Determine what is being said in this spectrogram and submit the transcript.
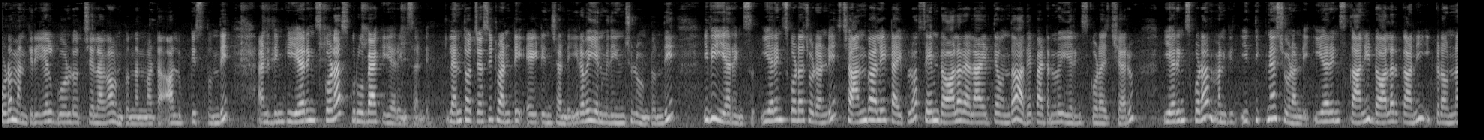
కూడా మనకి రియల్ గోల్డ్ వచ్చేలాగా ఉంటుందన్నమాట. ఆ లుక్ ఇస్తుంది. అండ్ దీనికి ఇయర్ రింగ్స్ కూడా స్క్రూ బ్యాక్ ఇయర్ రింగ్స్ అండి. లెంత్ వచ్చేసి ట్వంటీ ఎయిట్ ఇంచ్ అండి. ఇరవై ఎనిమిది ఇంచులు ఉంటుంది. ఇవి ఇయర్ రింగ్స్. ఇయర్ రింగ్స్ కూడా చూడండి చాంద్బాలి టైప్లో సేమ్ డాలర్ ఎలా అయితే ఉందో అదే ప్యాటర్న్లో ఇయర్ రింగ్స్ కూడా ఇచ్చారు. ఇయర్ రింగ్స్ కూడా మనకి ఈ థిక్నెస్ చూడండి ఇయర్ రింగ్స్ కానీ డాలర్ కానీ ఇక్కడ ఉన్న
